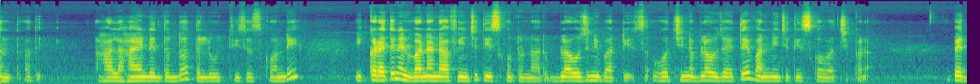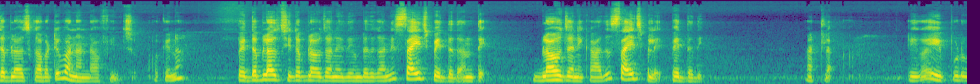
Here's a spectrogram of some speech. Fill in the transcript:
అంత అది అలా హ్యాండ్ ఎంత ఉందో అంత లూజ్ తీసేసుకోండి. ఇక్కడైతే నేను వన్ అండ్ హాఫ్ ఇంచ్ తీసుకుంటున్నారు బ్లౌజ్ని బట్టి. ఒక చిన్న బ్లౌజ్ అయితే వన్ ఇంచ్ తీసుకోవచ్చు ఇక్కడ. పెద్ద బ్లౌజ్ కాబట్టి వన్ అండ్ హాఫ్ ఇంచ్ ఓకేనా? పెద్ద బ్లౌజ్ చిన్న బ్లౌజ్ అనేది ఉండదు కానీ సైజ్ పెద్దది అంతే. బ్లౌజ్ అని కాదు సైజ్ పెద్దది. అట్లా. ఇక ఇప్పుడు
